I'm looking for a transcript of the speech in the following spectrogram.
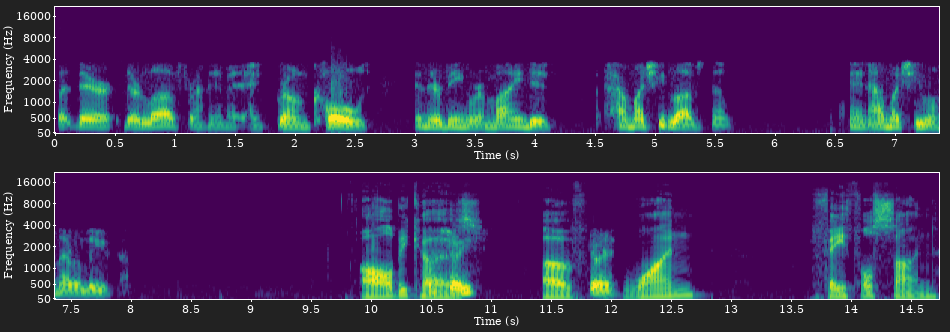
but their their love from him had grown cold, and they're being reminded of how much he loves them and how much he will never leave them. All because so of one faithful son,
